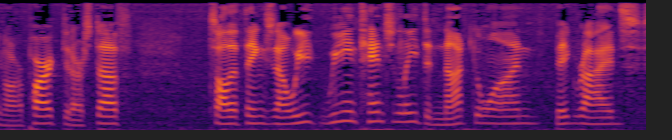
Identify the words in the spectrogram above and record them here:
you know, our park, did our stuff, saw the things. Now we we intentionally did not go on big rides.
